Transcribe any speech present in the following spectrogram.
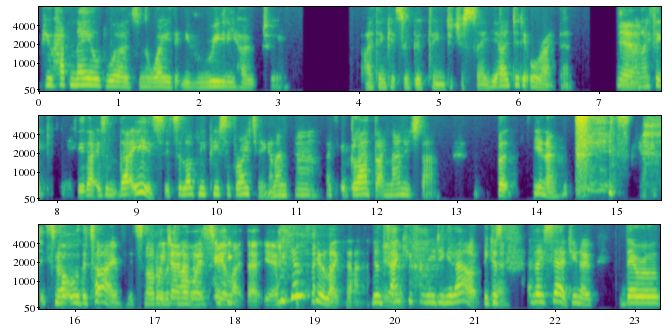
if you have nailed words in the way that you really hope to, I think it's a good thing to just say, yeah, I did it all right then. Yeah. and I think that is a, that is it's a lovely piece of writing, and I'm mm. I feel glad that I managed that. But you know, it's it's not all the time. It's not we all the time. We don't always feel you, like that. Yeah. We don't feel like that. And yeah. thank you for reading it out. Because yeah. as I said, you know, there were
